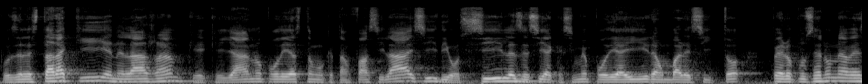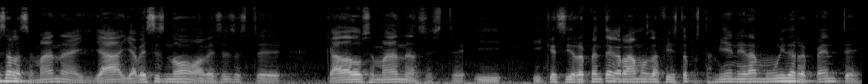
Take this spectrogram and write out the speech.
pues el estar aquí en el ashram, que, que, ya no podías como que tan fácil, ay, sí, digo, sí les decía que sí me podía ir a un barecito, pero pues era una vez a la semana y ya, y a veces no, a veces este, cada dos semanas, este, y y que si de repente agarramos la fiesta, pues también era muy de repente.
